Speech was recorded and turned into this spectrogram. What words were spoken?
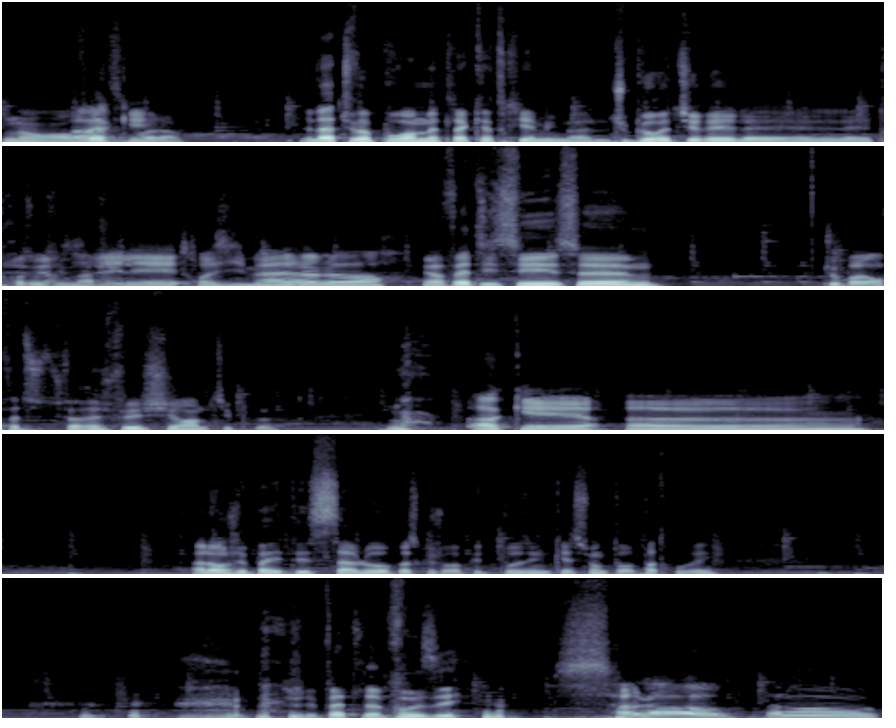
Non, en Ok. fait, voilà. Et là, tu vas pouvoir mettre la quatrième image. Tu peux retirer les, les trois autres images. retirer les trois images Ouais. alors? Et en fait, ici, c'est. Je sais pas, en fait, ça te fait réfléchir un petit peu. Ok. Euh... Alors, j'ai pas été salaud parce que j'aurais pu te poser une question que t'aurais pas trouvée. je vais pas te la poser. Salaud Salaud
